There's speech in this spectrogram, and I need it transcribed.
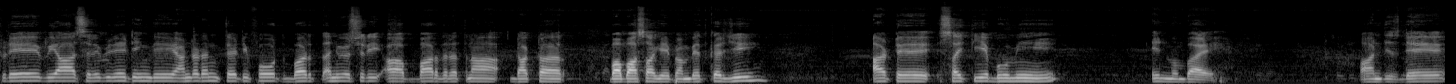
Today we are celebrating the 134th birth anniversary of Bharat Ratna Dr. Baba Sahib Ambedkar ji at uh, Saitya Bhumi in Mumbai. On this day,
